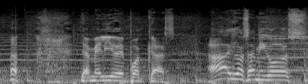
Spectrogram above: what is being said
ya me lío de podcast. Adiós amigos.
